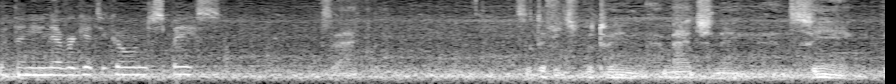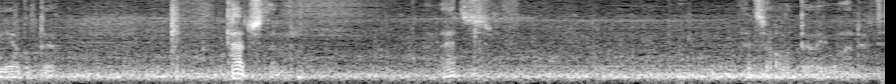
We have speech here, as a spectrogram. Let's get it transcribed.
But then you never get to go into space. Exactly. It's the difference between imagining and seeing, be able to touch them. That's that's all that Billy wanted.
